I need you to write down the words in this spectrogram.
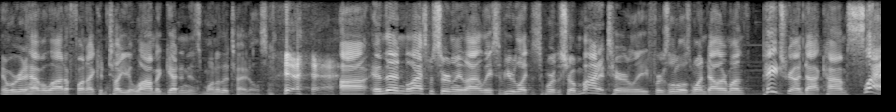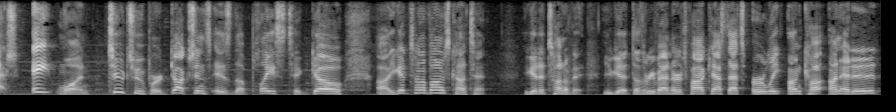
and we're going to have a lot of fun. I can tell you, Llamageddon is one of the titles. uh, and then, last but certainly not least, if you would like to support the show monetarily for as little as one dollar a month, Patreon.com slash eight one two two Productions is the place to go. Uh, you get a ton of bonus content. You get a ton of it. You get the Three Fat Nerds podcast. That's early, uncut, unedited,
